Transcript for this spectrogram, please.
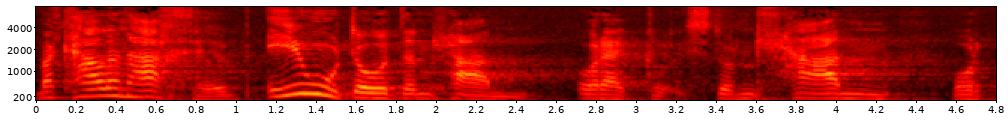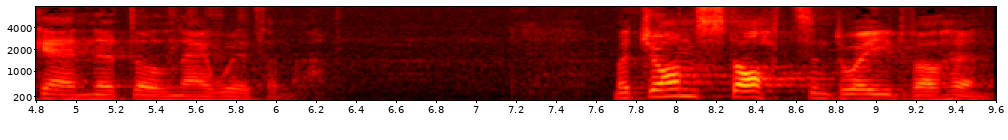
Mae cael yn hachub yw dod yn rhan o'r eglwys, dod yn rhan o'r genedl newydd yma. Mae John Stott yn dweud fel hyn.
